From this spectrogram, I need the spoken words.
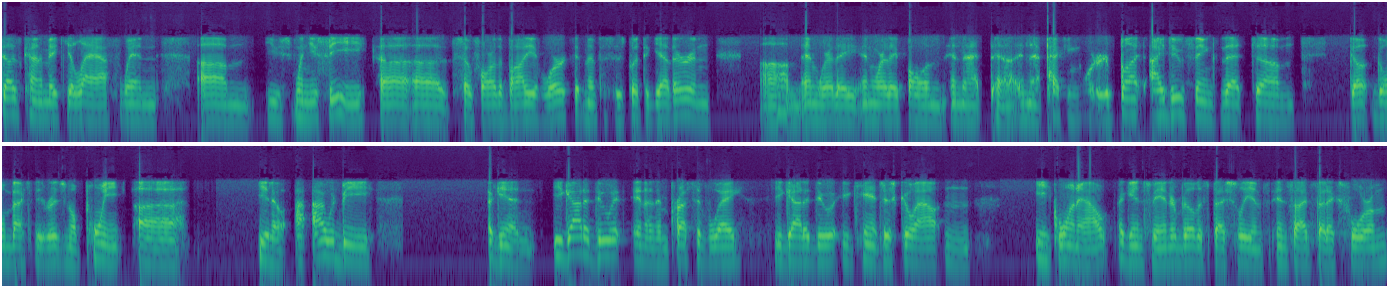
does kind of make you laugh when um, you when you see uh, uh, so far the body of work that Memphis has put together and. Um, and where they and where they fall in, in that uh, in that pecking order, but I do think that um, go, going back to the original point, uh, you know, I, I would be again. You got to do it in an impressive way. You got to do it. You can't just go out and eke one out against Vanderbilt, especially in, inside FedEx Forum.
